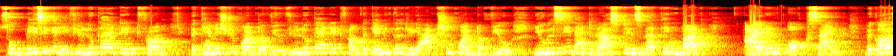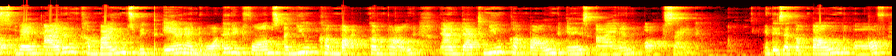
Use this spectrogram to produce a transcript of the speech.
So basically if you look at it from the chemistry point of view, if you look at it from the chemical reaction point of view, you will see that rust is nothing but iron oxide because when iron combines with air and water it forms a new compound and that new compound is iron oxide. It is a compound of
